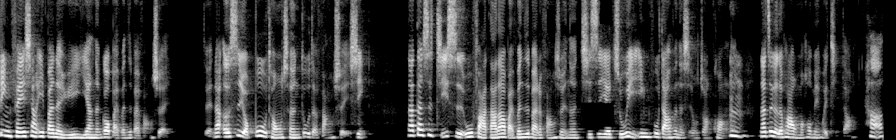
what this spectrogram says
并非像一般的雨衣一样能够百分之百防水，对，那而是有不同程度的防水性。那但是即使无法达到百分之百的防水呢，其实也足以应付大部分的使用状况了。嗯，那这个的话，我们后面会提到。好，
